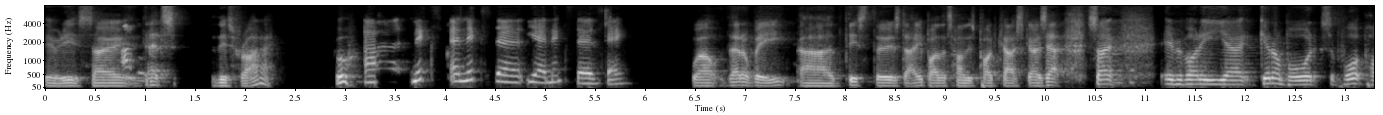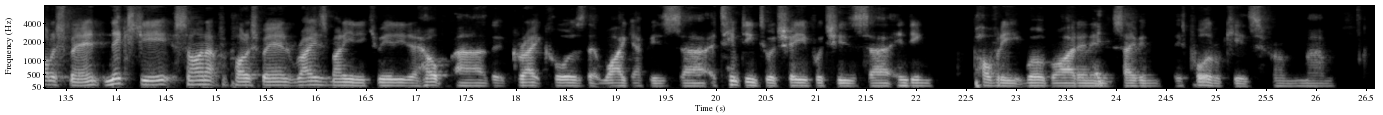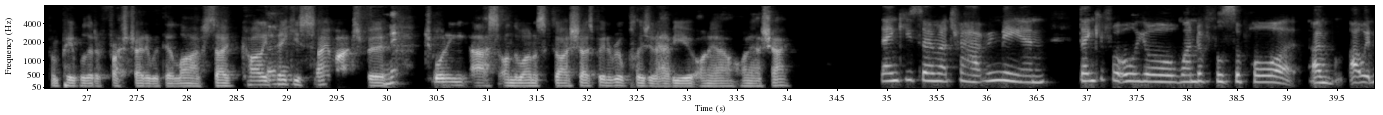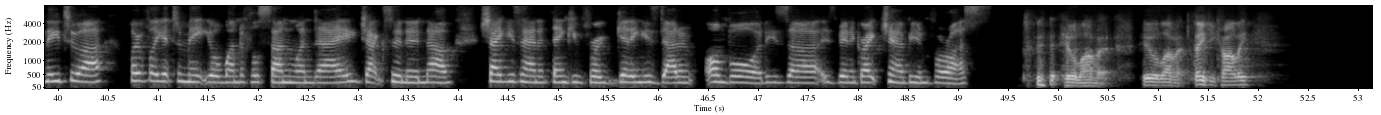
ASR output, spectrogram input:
There it is. So um, that's this Friday. Ooh. Uh, next, uh, next, uh, yeah, next Thursday. Well, that'll be uh, this Thursday by the time this podcast goes out. So, everybody, uh, get on board, support Polish Man. Next year, sign up for Polish Man, raise money in your community to help uh, the great cause that YGAP is uh, attempting to achieve, which is uh, ending poverty worldwide and saving these poor little kids from. Um, from people that are frustrated with their lives. So, Kylie, thank you so much for joining us on the Wellness Guy Show. It's been a real pleasure to have you on our on our show. Thank you so much for having me, and thank you for all your wonderful support. I'm, I would need to uh, hopefully get to meet your wonderful son one day, Jackson, and um, shake his hand and thank you for getting his dad on board. He's uh, he's been a great champion for us. He'll love it. He'll love it. Thank you, Kylie.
